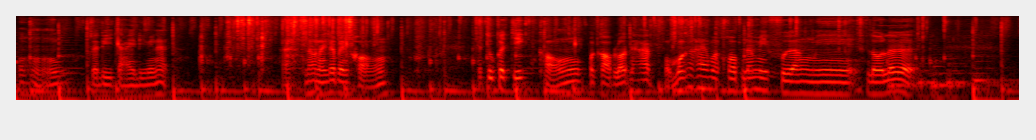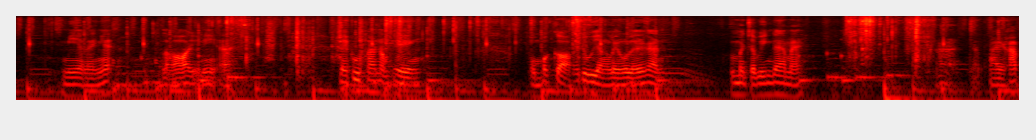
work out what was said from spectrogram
โอ้โหจะดีใจดีไหมเนี่ยอะนอกนั้นก็เป็นของกระจุกกระจิกของประกอบรถนะครับ ผมว่าก็ให้มาครบนะมีเฟืองมีโรลเลอร์ มีอะไรเงี้ยล้ออยู่นี่อะไม่พูดพร่ำทำเพลง ผมประกอบให้ดูอย่างเร็วเลยกันว่ามันจะวิ่งได้ไหมอะจัดไปครับ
